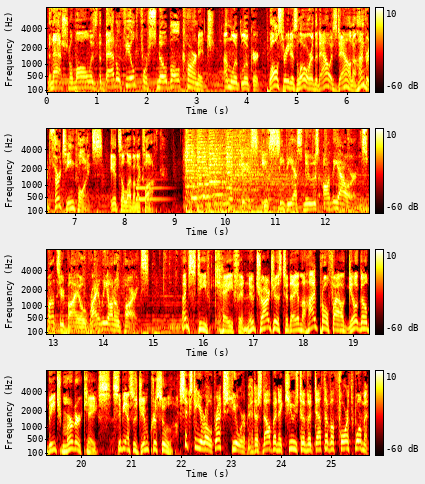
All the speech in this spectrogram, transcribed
The National Mall is the battlefield for snowball carnage. I'm Luke Lukert. Wall Street is lower, the Dow is down 113 points. It's 11 o'clock. This is CBS News on the Hour, sponsored by O'Reilly Auto Parts. I'm Steve Kathan. New charges today in the high-profile Gilgo Beach murder case. CBS's Jim Krasula. 60-year-old Rex Heuermann has now been accused in the death of a fourth woman.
